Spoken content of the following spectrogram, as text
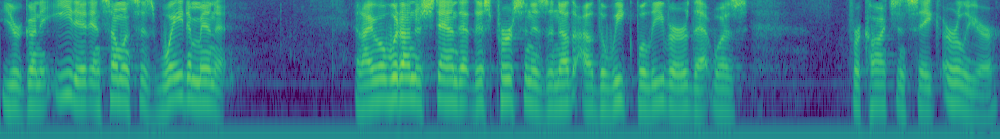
you're going to eat it, and someone says, Wait a minute, and I would understand that this person is another uh, the weak believer that was for conscience sake earlier.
